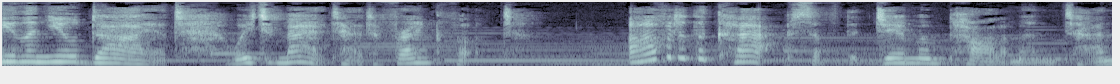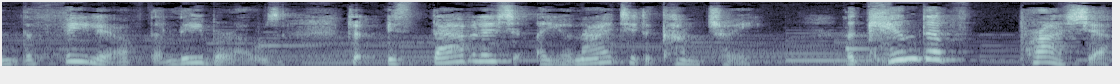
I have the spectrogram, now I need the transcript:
In the new Diet, which met at Frankfurt, after the collapse of the German parliament and the failure of the liberals to establish a united country, the Kingdom of Prussia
